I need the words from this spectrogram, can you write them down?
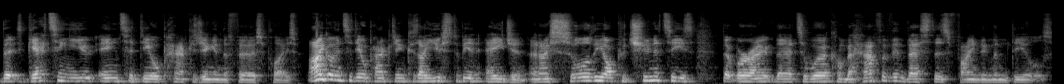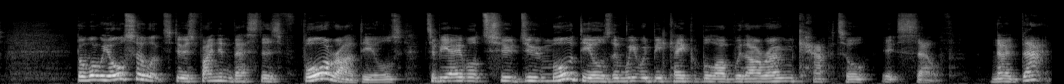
that's getting you into deal packaging in the first place. I got into deal packaging because I used to be an agent and I saw the opportunities that were out there to work on behalf of investors finding them deals. But what we also look to do is find investors for our deals to be able to do more deals than we would be capable of with our own capital itself. Now that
